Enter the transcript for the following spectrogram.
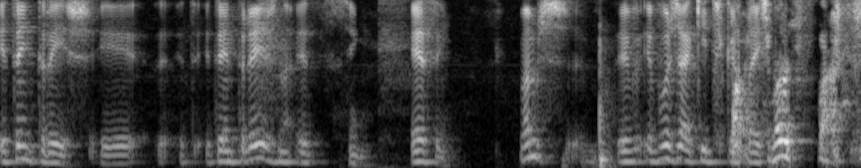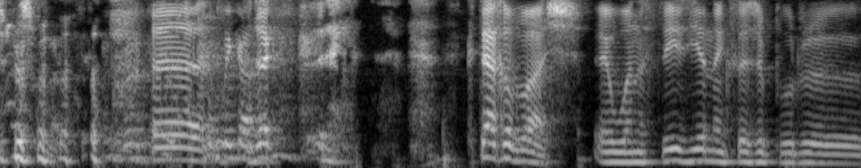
eu tenho três. Eh, Eu tenho três, não, eh, sim. É assim. Vamos, eu eu vou já aqui descartar isto. vamos partes. É complicado. já que, que terra abaixo é o Anesthesia, nem que seja por, eh,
